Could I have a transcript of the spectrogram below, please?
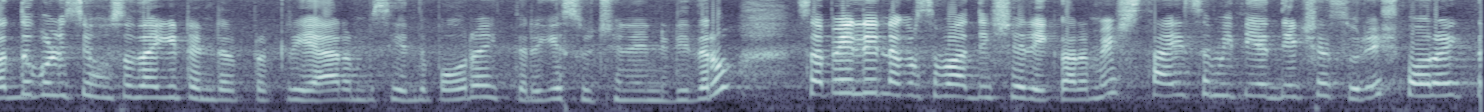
ರದ್ದುಗೊಳಿಸಿ ಹೊಸದಾಗಿ ಟೆಂಡರ್ ಪ್ರಕ್ರಿಯೆ ಆರಂಭಿಸಿ ಎಂದು ಪೌರಾಯುಕ್ತರಿಗೆ ಸೂಚನೆ ನೀಡಿದರು. ಸಭೆಯಲ್ಲಿ ನಗರಸಭಾ ಅಧ್ಯಕ್ಷ ರೇಖಾ ರಮೇಶ್, ಸ್ಥಾಯಿ ಸಮಿತಿ ಅಧ್ಯಕ್ಷ ಸುರೇಶ್, ಪೌರಾಯುಕ್ತ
